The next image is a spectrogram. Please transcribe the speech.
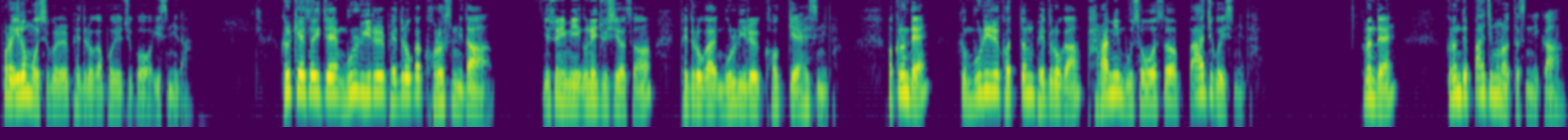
바로 이런 모습을 베드로가 보여주고 있습니다. 그렇게 해서 이제 물 위를 베드로가 걸었습니다. 예수님이 은혜 주시어서 베드로가 물 위를 걷게 했습니다. 어, 그런데 그 물 위를 걷던 베드로가 바람이 무서워서 빠지고 있습니다. 그런데 그런데 빠지면 어떻습니까?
